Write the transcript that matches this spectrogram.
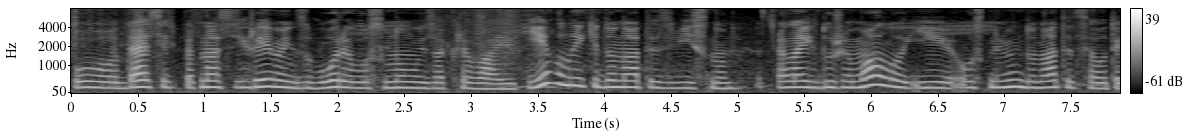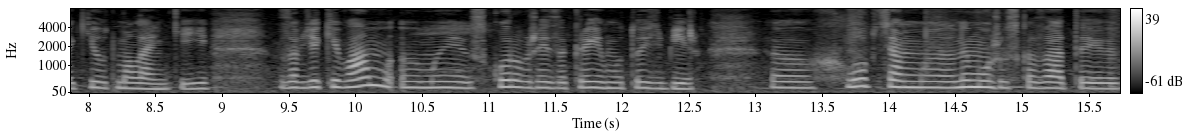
по 10-15 гривень збори в основному і закривають. Є великі донати, звісно, але їх дуже мало, і основні донати це отакі от маленькі. І завдяки вам ми скоро вже й закриємо той збір. Хлопцям не можу сказати,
